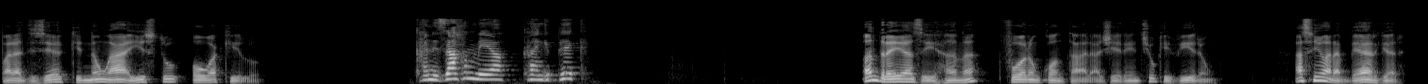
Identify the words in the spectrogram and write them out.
para dizer que não há isto ou aquilo. Keine Sachen mehr, kein Gepäck. Andreas e Hannah foram contar à gerente o que viram. A senhora Berger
